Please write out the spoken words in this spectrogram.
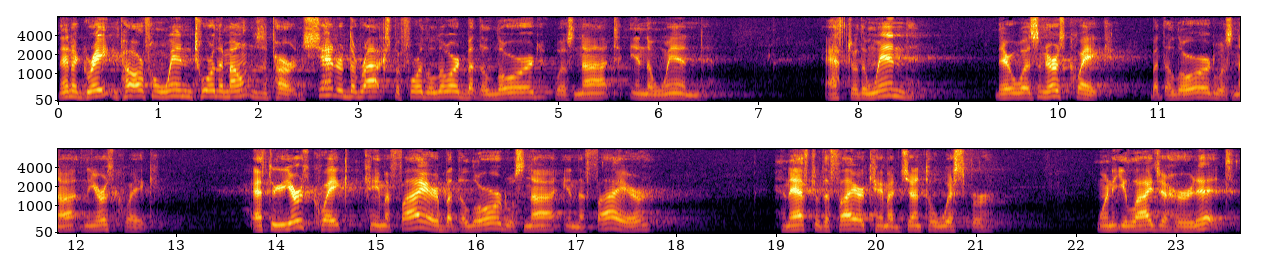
Then a great and powerful wind tore the mountains apart and shattered the rocks before the Lord, but the Lord was not in the wind. After the wind, there was an earthquake, but the Lord was not in the earthquake. After the earthquake came a fire, but the Lord was not in the fire. And after the fire came a gentle whisper. When Elijah heard it,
